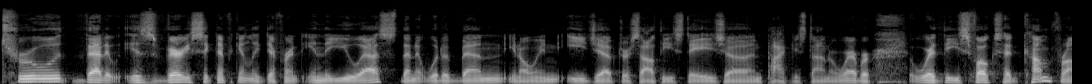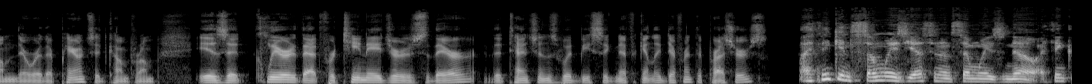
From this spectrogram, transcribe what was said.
true that it is very significantly different in the U.S. than it would have been, you know, in Egypt or Southeast Asia and Pakistan or wherever, where these folks had come from, there where their parents had come from? Is it clear that for teenagers there, the tensions would be significantly different, the pressures? I think in some ways yes, and in some ways no. I think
